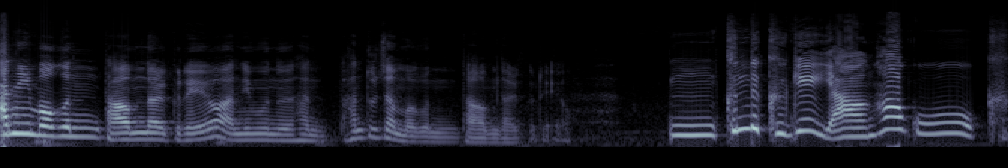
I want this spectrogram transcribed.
많이 먹은 다음 날 그래요? 아니면은 한 한두 잔 먹은 다음 날 그래요? 음, 근데 그게 양하고 큰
